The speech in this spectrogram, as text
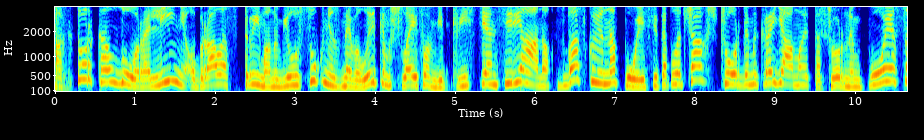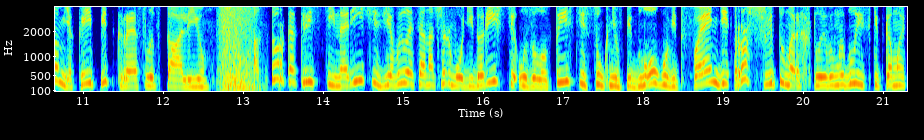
Акторка Лора Ліні обрала стриману білу сукню з невеликим шлейфом від Крістіан Сіріано, з баскою на поясі та плечах з чорними краями та чорним поясом, який підкреслив талію. Акторка Крістіна Річі з'явилася на червоній доріжці у золотистій сукні в підлогу від Фенді, розшиту мерехтливими блискітками.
